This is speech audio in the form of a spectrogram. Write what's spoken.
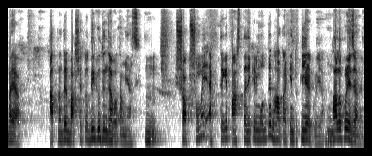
ভাইয়া আপনাদের বাসায় তো দীর্ঘদিন যাবত আমি আছি। হুম। সব সময় এক থেকে পাঁচ তারিখের মধ্যে ভাড়াটা কিন্তু ক্লিয়ার করি আপনি ভালো করে জানেন।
